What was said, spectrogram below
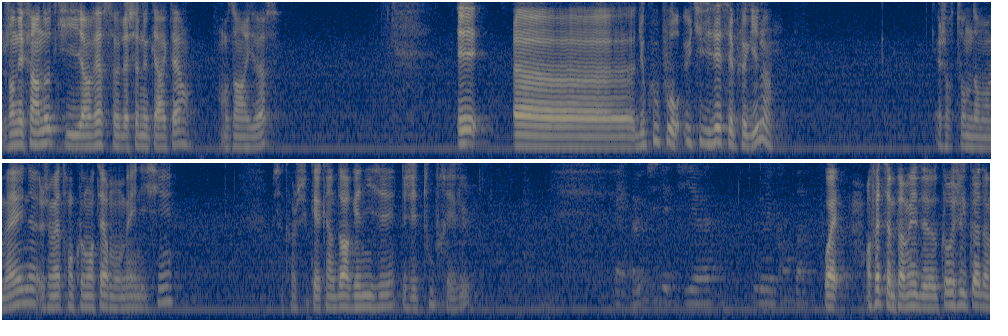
J'en ai fait un autre qui inverse la chaîne de caractères en faisant un reverse. Et euh, du coup, pour utiliser ces plugins, je retourne dans mon main. Je vais mettre en commentaire mon main ici. Parce que comme je suis quelqu'un d'organisé, j'ai tout prévu. Ouais, en fait, ça me permet de corriger le code.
